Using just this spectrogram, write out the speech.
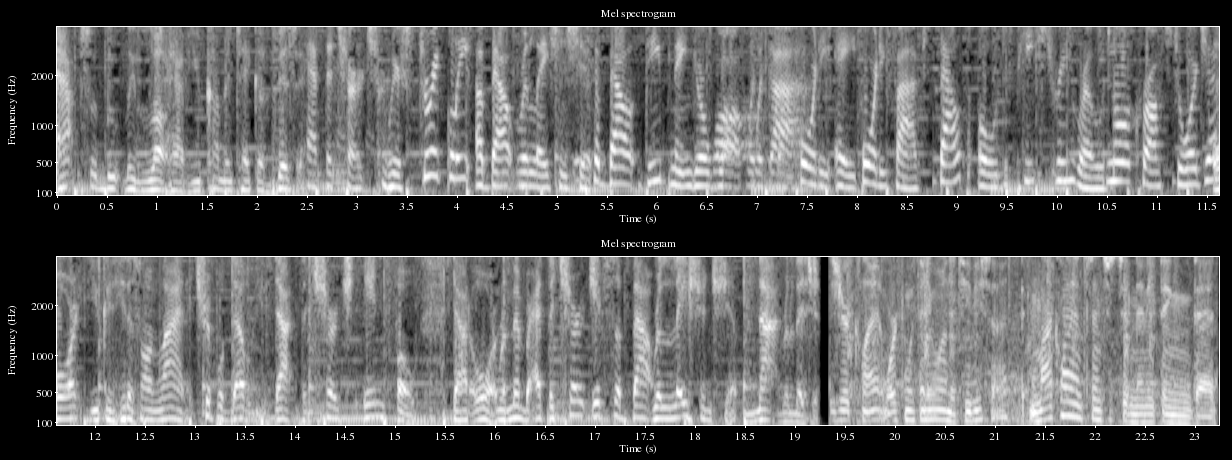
absolutely love to have you come and take a visit. At the church, we're strictly about relationships. It's about deepening your walk with God. 4845 South Old Peachtree Road, Norcross, Georgia. Or you can hit us online at www.thechurchinfo.org. Remember, at the church, it's about relationship, not religion. Is your client working with anyone on the TV side? My client's interested in anything that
